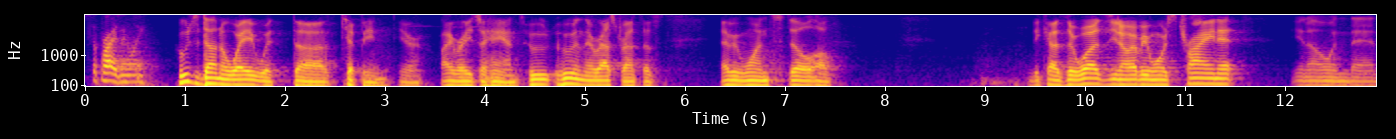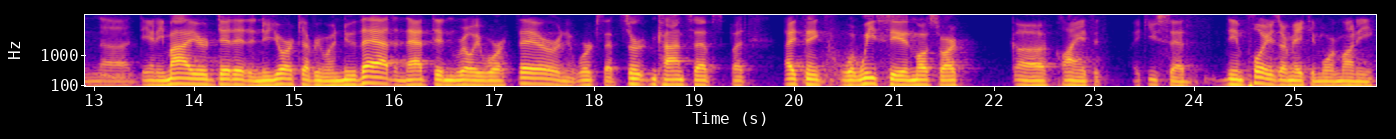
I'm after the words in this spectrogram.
surprisingly. Who's done away with uh, tipping here? I raise a hand. Who who in the restaurants has everyone still? Oh, because there was, you know, everyone was trying it, you know, and then uh, Danny Meyer did it in New York. Everyone knew that, and that didn't really work there, and it works at certain concepts. But I think what we see in most of our uh, clients, like you said, the employees are making more money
